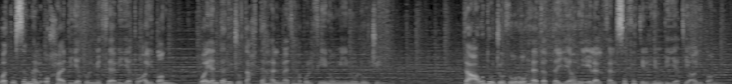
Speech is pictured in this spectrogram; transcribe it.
وتسمى الأحادية المثالية أيضاً ويندرج تحتها المذهب الفينومينولوجي. تعود جذور هذا التيار إلى الفلسفة الهندية أيضاً.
